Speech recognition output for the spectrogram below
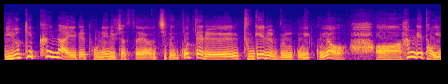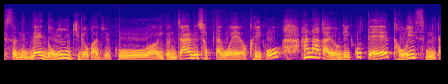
이렇게 큰 아이를 보내주셨어요. 지금 꽃대를 두 개를 물고 있고요. 어, 한 개 더 있었는데 너무 길어가지고 어, 이건 자르셨다고 해요. 그리고 하나가 여기 꽃대에 더 있습니다.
